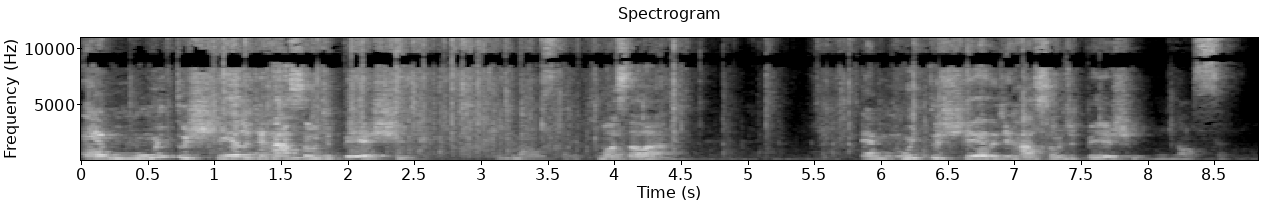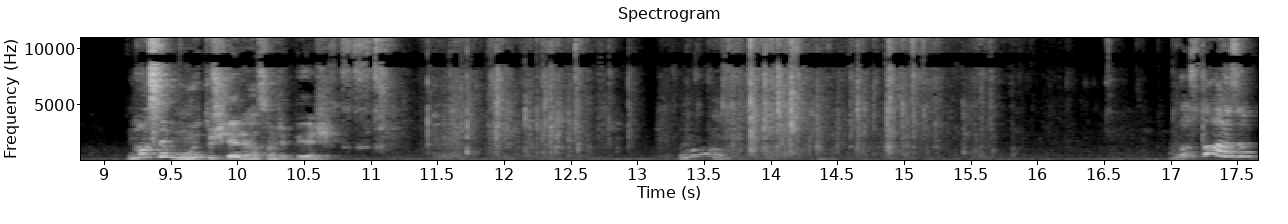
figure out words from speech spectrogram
É muito cheiro de ração de peixe. Aqui. Mostra lá. É muito cheiro de ração de peixe. Nossa. Nossa, é muito cheiro de ração de peixe. Hum. Gostoso.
